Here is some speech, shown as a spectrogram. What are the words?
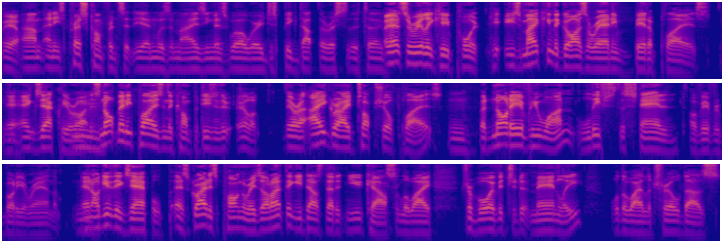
Yeah. Um, and his press conference at the end was amazing as well, where he just bigged up the rest of the team. That's a really key point. He's making the guys around him better players. Yeah, mm. Exactly right. There's mm. not many players in the competition. There- uh, Look, there are A grade top shelf players, mm. but not everyone lifts the standard of everybody around them. And I'll give the example. As great as Ponga is, I don't think he does that at Newcastle the way Trbojevic did at Manly or the way Latrell does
